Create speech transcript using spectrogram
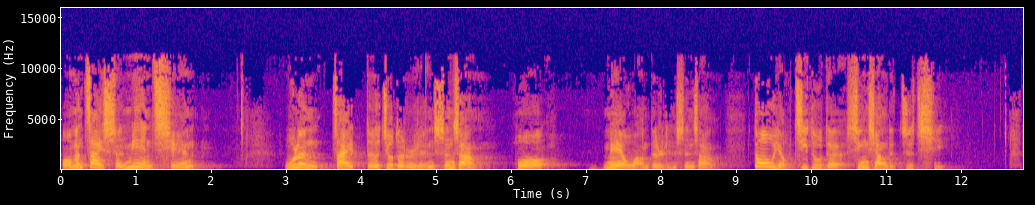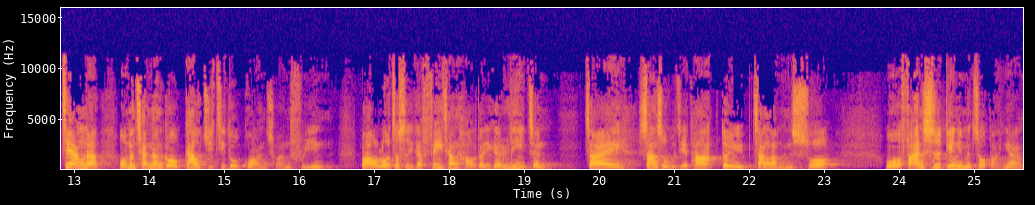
我们在神面前，无论在得救的人身上或灭亡的人身上，都有基督的馨香的之气。这样呢，我们才能够高举基督，广传福音。保罗就是一个非常好的一个例证。在三十五节，他对长老们说：“我凡事给你们做榜样，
